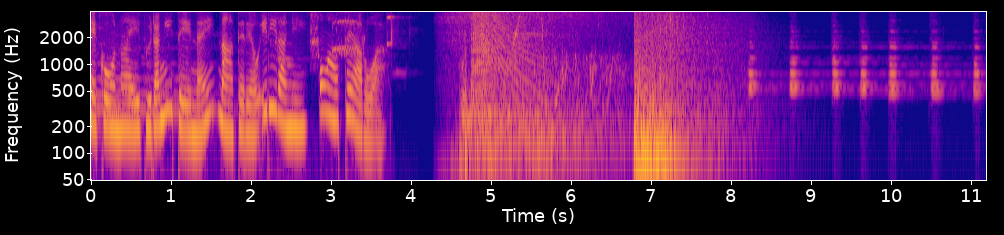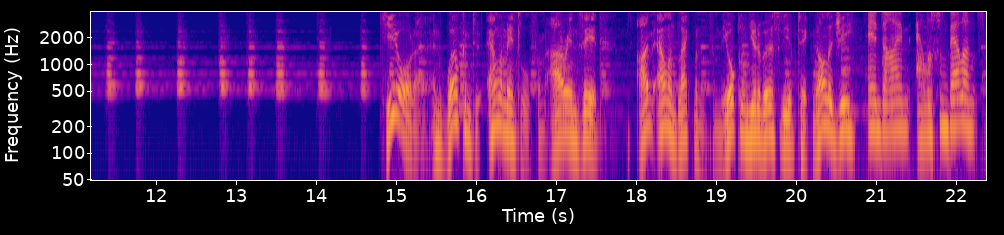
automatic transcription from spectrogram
He kōna ipurangi tēnei nā te reo irirangi o Aotearoa. Kia ora, and welcome to Elemental from RNZ. I'm Alan Blackman from the Auckland University of Technology. And I'm Alison Ballance.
